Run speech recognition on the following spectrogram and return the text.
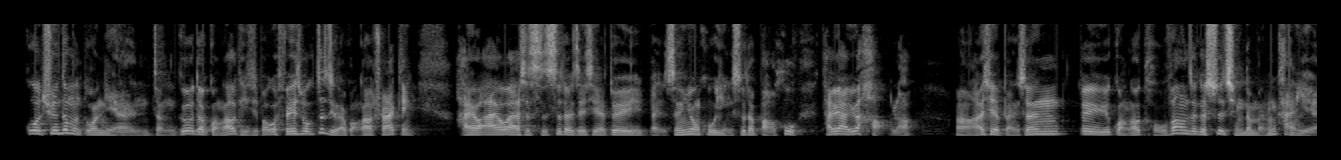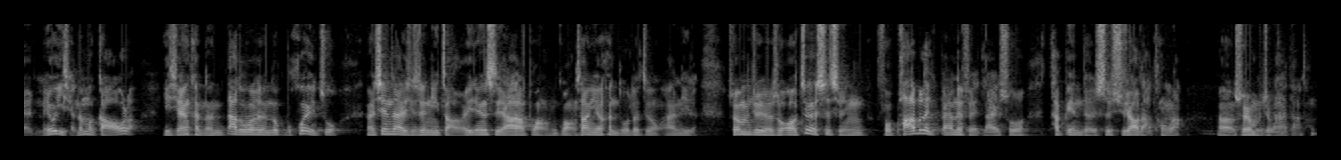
过去那么多年，整个的广告体系，包括 Facebook 自己的广告 tracking，还有 iOS 十四的这些对本身用户隐私的保护，它越来越好了啊！而且本身对于广告投放这个事情的门槛也没有以前那么高了。以前可能大多数人都不会做，那现在其实你找 agency 啊，网网上也很多的这种案例了。所以我们就觉得说，哦，这个事情 for public benefit 来说，它变得是需要打通了啊，所以我们就把它打通。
